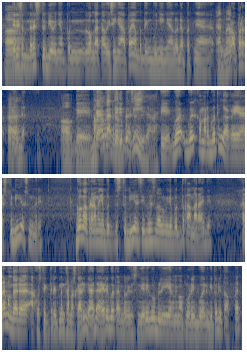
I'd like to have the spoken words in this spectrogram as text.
Ah. Jadi sebenarnya studionya pun lo nggak tahu isinya apa, yang penting bunyinya lo dapetnya Enak. proper, ya Ah. udah. Oke. Bahkan Nggak- lu sendiri pun bisa kan? Iya, gue gue kamar gue tuh nggak kayak studio sebenarnya. Gue nggak pernah menyebut itu studio sih, gue selalu menyebut itu kamar aja. Karena emang nggak ada akustik treatment sama sekali nggak ada. Akhirnya gue tempelin sendiri, gue beli yang 50 ribuan gitu di Tokped.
